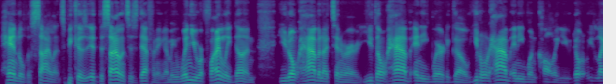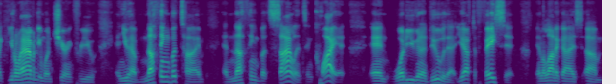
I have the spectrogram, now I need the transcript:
handle the silence because it, the silence is deafening. I mean, when you are finally done, you don't have an itinerary, you don't have anywhere to go, you don't have anyone calling you, don't like you don't have anyone cheering for you, and you have nothing but time and nothing but silence and quiet. And what are you going to do with that? You have to face it, and a lot of guys um,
